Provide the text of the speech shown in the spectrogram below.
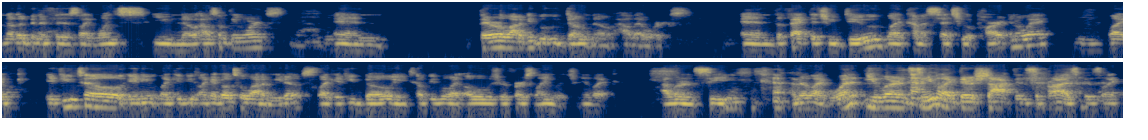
Another benefit is like once you know how something works, Yeah. and there are a lot of people who don't know how that works, and the fact that you do like kind of sets you apart in a way. Mhm. Like if you tell any like if you like I go to a lot of meetups, like if you go and you tell people like, oh, what was your first language? And you're like, I learned C. And they're like, "What? You learned C?" Like they're shocked and surprised because like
